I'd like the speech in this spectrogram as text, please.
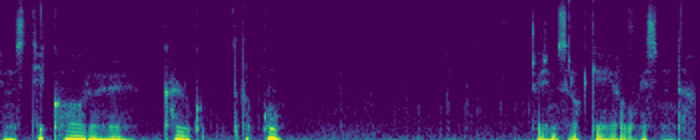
저는 스티커를 칼로 뜯었고 조심스럽게 열어보겠습니다.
